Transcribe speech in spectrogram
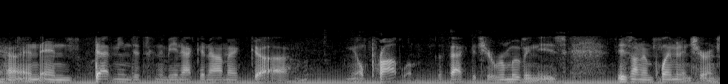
uh, and and that means it's going to be an economic, uh, you know, problem. The fact that you're removing these these unemployment insurance.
